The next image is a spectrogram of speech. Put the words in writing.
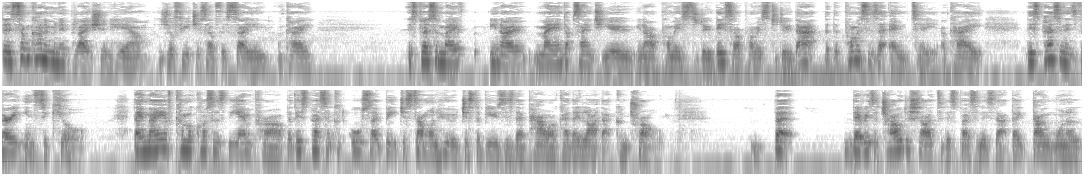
There's some kind of manipulation here, as your future self is saying, okay? This person may have you know, may end up saying to you, you know, I promise to do this or I promise to do that, but the promises are empty, okay? This person is very insecure. They may have come across as the emperor, but this person could also be just someone who just abuses their power, okay? They like that control. But there is a childish side to this person is that they don't want to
